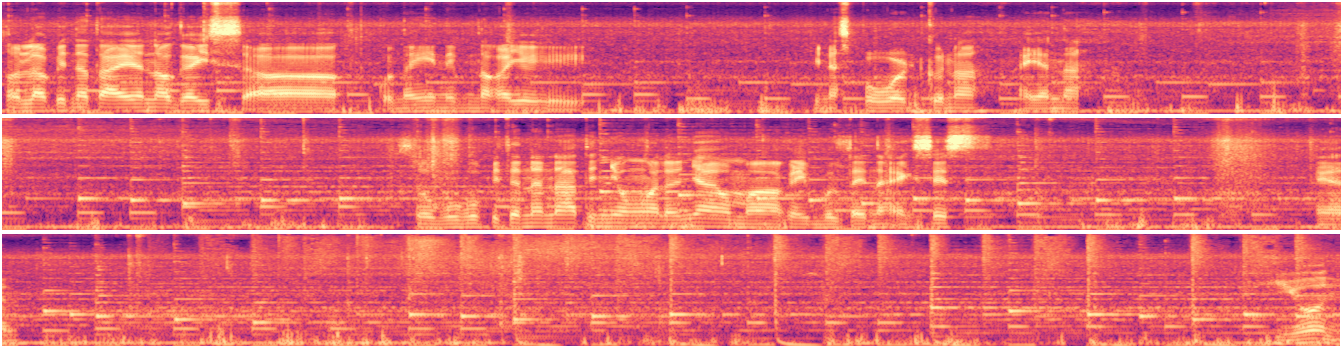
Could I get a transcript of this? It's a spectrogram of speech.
so, lapit na tayo, no, guys. Ah, kung nainip na kayo, eh, pinas forward ko na. Ayan na. So, bubupitan na natin yung ano niya, yung mga cable tie na excess. Ayan. Yun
